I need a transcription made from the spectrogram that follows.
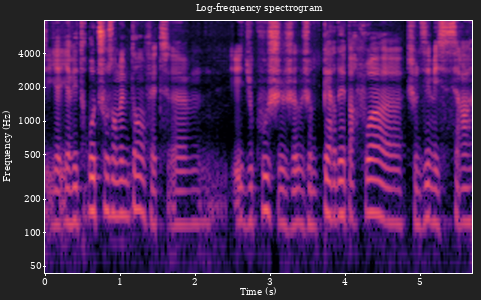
y, avait trop de choses en même temps, en fait. et du coup, je, me perdais parfois. je me disais mais c'est à,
